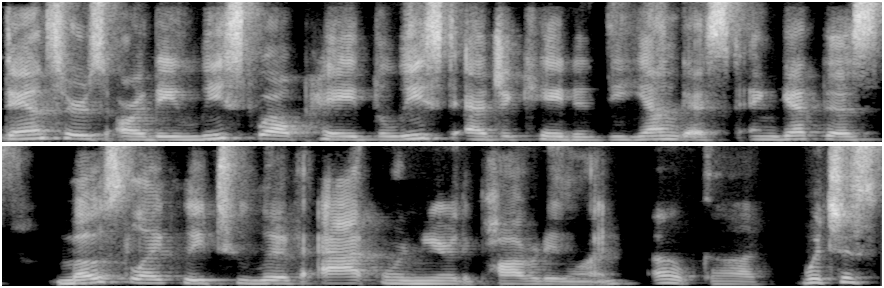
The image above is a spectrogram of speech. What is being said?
Dancers are the least well paid, the least educated, the youngest, and get this, most likely to live at or near the poverty line. Oh God, which is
